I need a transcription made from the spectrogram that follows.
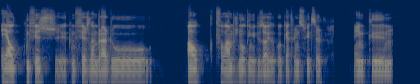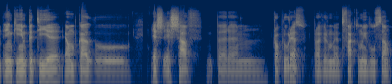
é algo que me fez, que me fez lembrar o, algo que falámos no último episódio com a Catherine Switzer, em que, em que a empatia é um bocado é, é chave para, para o progresso, para haver uma, de facto uma evolução.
